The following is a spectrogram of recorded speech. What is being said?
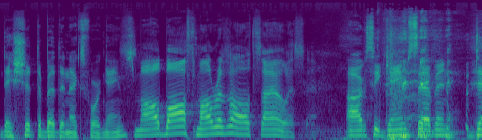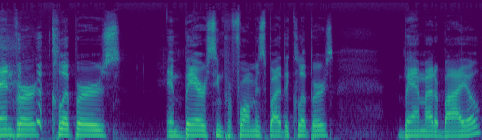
They shit the bed the next four games. Small ball, small results. I always say. Obviously, game seven, Denver, Clippers, embarrassing performance by the Clippers. Bam Adebayo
